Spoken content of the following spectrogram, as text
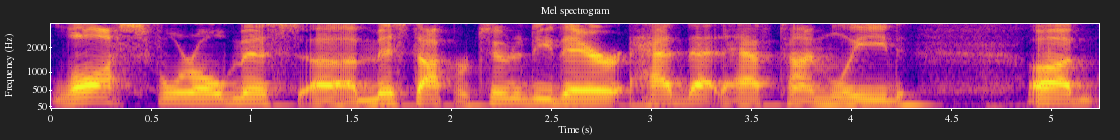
loss for Ole Miss. Uh, a missed opportunity there. Had that halftime lead. Um,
